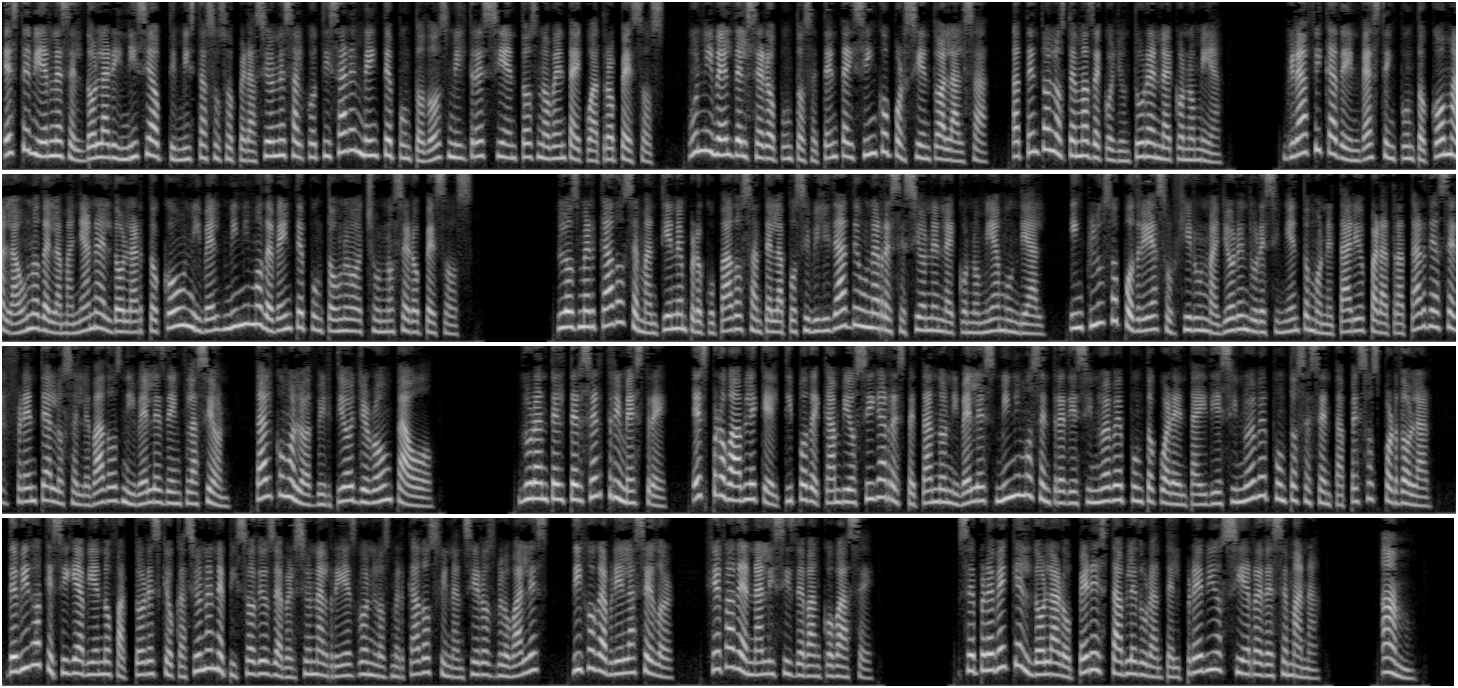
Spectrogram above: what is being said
Este viernes el dólar inicia optimista sus operaciones al cotizar en 20.2394 pesos, un nivel del 0.75% al alza, atento a los temas de coyuntura en la economía. Gráfica de investing.com a la 1 de la mañana el dólar tocó un nivel mínimo de 20.1810 pesos. Los mercados se mantienen preocupados ante la posibilidad de una recesión en la economía mundial, incluso podría surgir un mayor endurecimiento monetario para tratar de hacer frente a los elevados niveles de inflación, tal como lo advirtió Jerome Powell. Durante el tercer trimestre, es probable que el tipo de cambio siga respetando niveles mínimos entre 19.40 y 19.60 pesos por dólar, debido a que sigue habiendo factores que ocasionan episodios de aversión al riesgo en los mercados financieros globales, dijo Gabriela Saylor, jefa de análisis de Banco Base. Se prevé que el dólar opere estable durante el previo cierre de semana. AM.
